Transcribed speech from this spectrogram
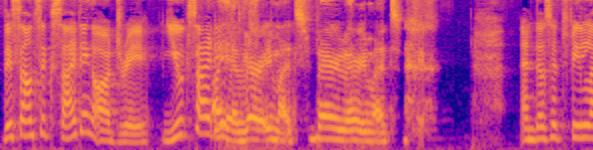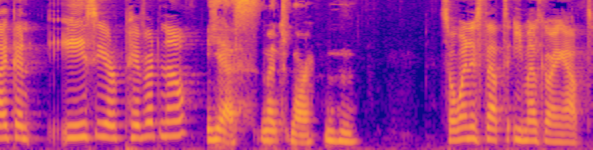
This sounds exciting, Audrey. You excited? Oh, yeah, very much. Very, very much. and does it feel like an easier pivot now? Yes, much more. Mm-hmm. So, when is that email going out?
